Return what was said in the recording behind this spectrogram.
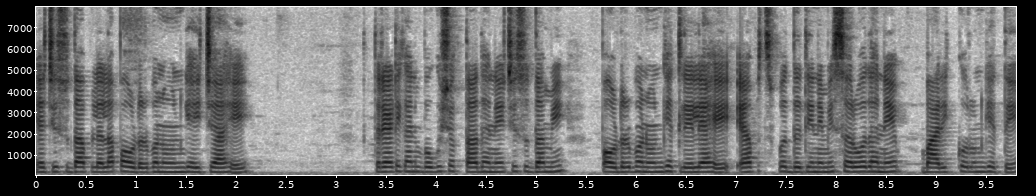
याचीसुद्धा आपल्याला पावडर बनवून घ्यायची आहे. तर या ठिकाणी बघू शकता धन्याचीसुद्धा मी पावडर बनवून घेतलेली आहे. याच पद्धतीने मी सर्व धने बारीक करून घेते.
